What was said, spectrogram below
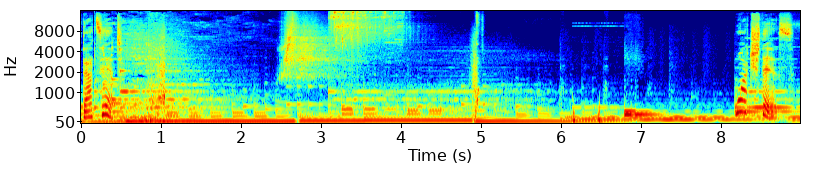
That's it. Watch this.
